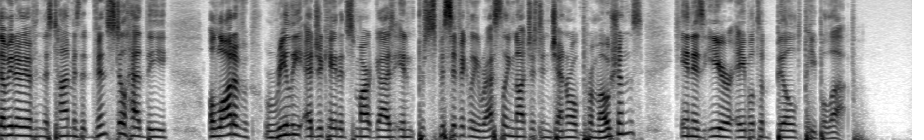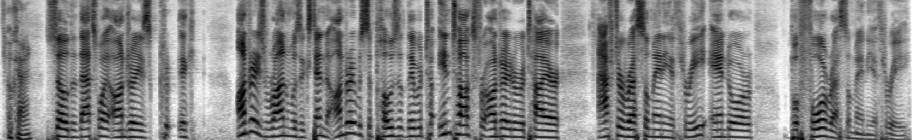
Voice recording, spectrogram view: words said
WWF in this time is that Vince still had the a lot of really educated smart guys in specifically wrestling not just in general promotions in his ear able to build people up Okay. so that that's why Andre's like, Andre's run was extended. Andre was supposed they were t- in talks for Andre to retire after WrestleMania three and or before WrestleMania three,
